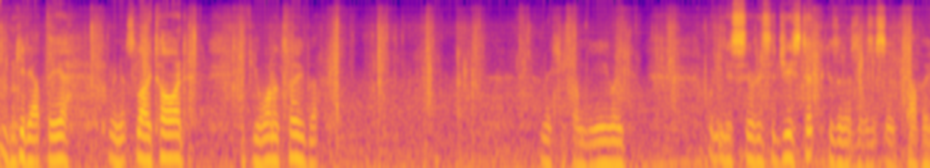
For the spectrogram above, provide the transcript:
you can get out there when it's low tide if if you wanted to, but unless you're from the iwi, wouldn't necessarily suggest it because it is, as I said, tapu.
